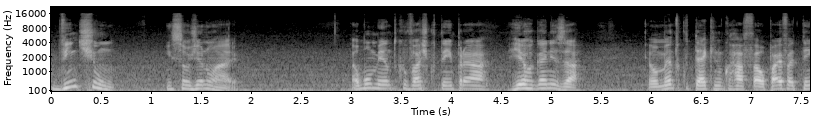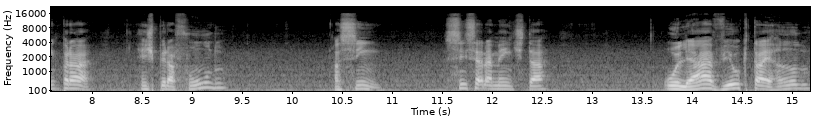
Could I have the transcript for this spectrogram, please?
21 em São Januário. É o momento que o Vasco tem para reorganizar. É o momento que o técnico Rafael Paiva tem para respirar fundo. Assim, sinceramente, tá? Olhar, ver o que tá errando,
